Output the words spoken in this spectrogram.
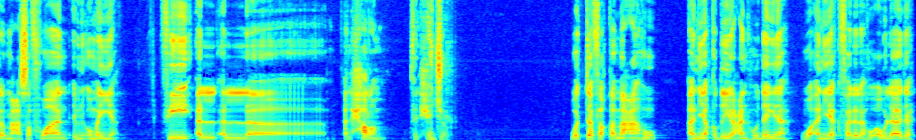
مع صفوان ابن أمية في الحرم في الحجر واتفق معه أن يقضي عنه دينه وأن يكفل له أولاده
